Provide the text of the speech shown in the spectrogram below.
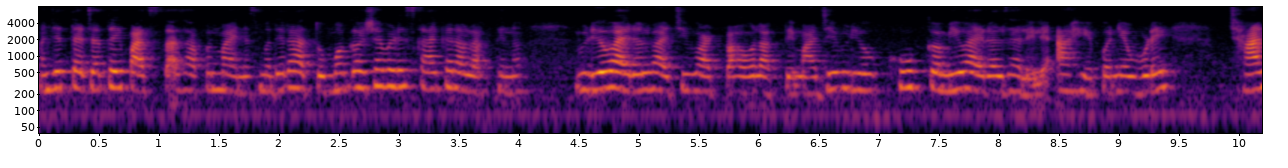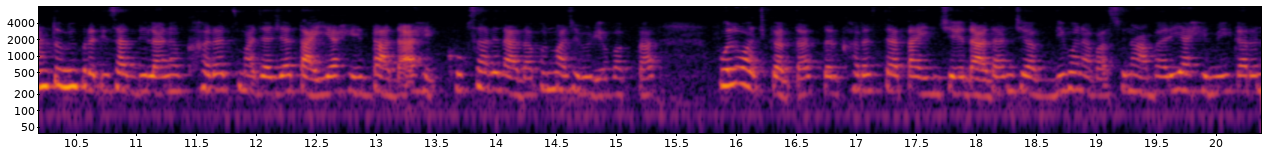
म्हणजे त्याच्यातही पाच तास आपण मायनसमध्ये राहतो. मग अशा वेळेस काय करावं लागते ना? व्हिडिओ व्हायरल व्हायची वाट पाहावं लागते. माझे व्हिडिओ खूप कमी व्हायरल झालेले आहे पण एवढे छान तुम्ही प्रतिसाद दिला ना खरंच माझ्या ज्या ताई आहेत दादा आहेत खूप सारे दादा पण माझे व्हिडिओ बघतात. फुल वॉच करतात. तर खरंच त्या ताईंचे दादांचे अगदी मनापासून आभारी आहे मी. कारण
